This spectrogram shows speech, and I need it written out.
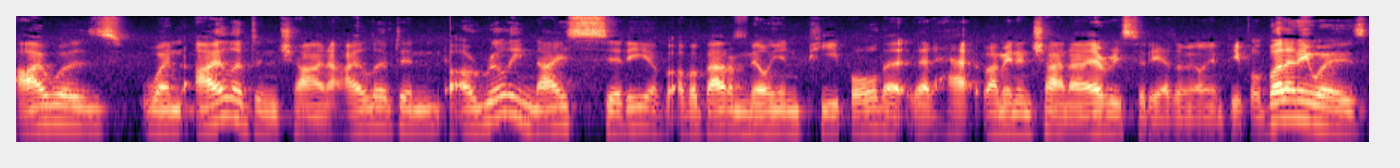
I was, when I lived in China, I lived in a really nice city of, of about a million people that, that had, I mean, in China, every city has a million people. But, anyways,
